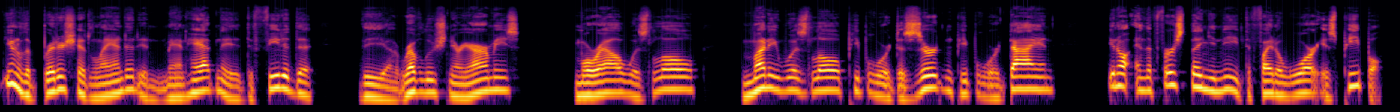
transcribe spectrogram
you know, the British had landed in Manhattan. They had defeated the the uh, Revolutionary armies. Morale was low, money was low. People were deserting. People were dying. You know, and the first thing you need to fight a war is people.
